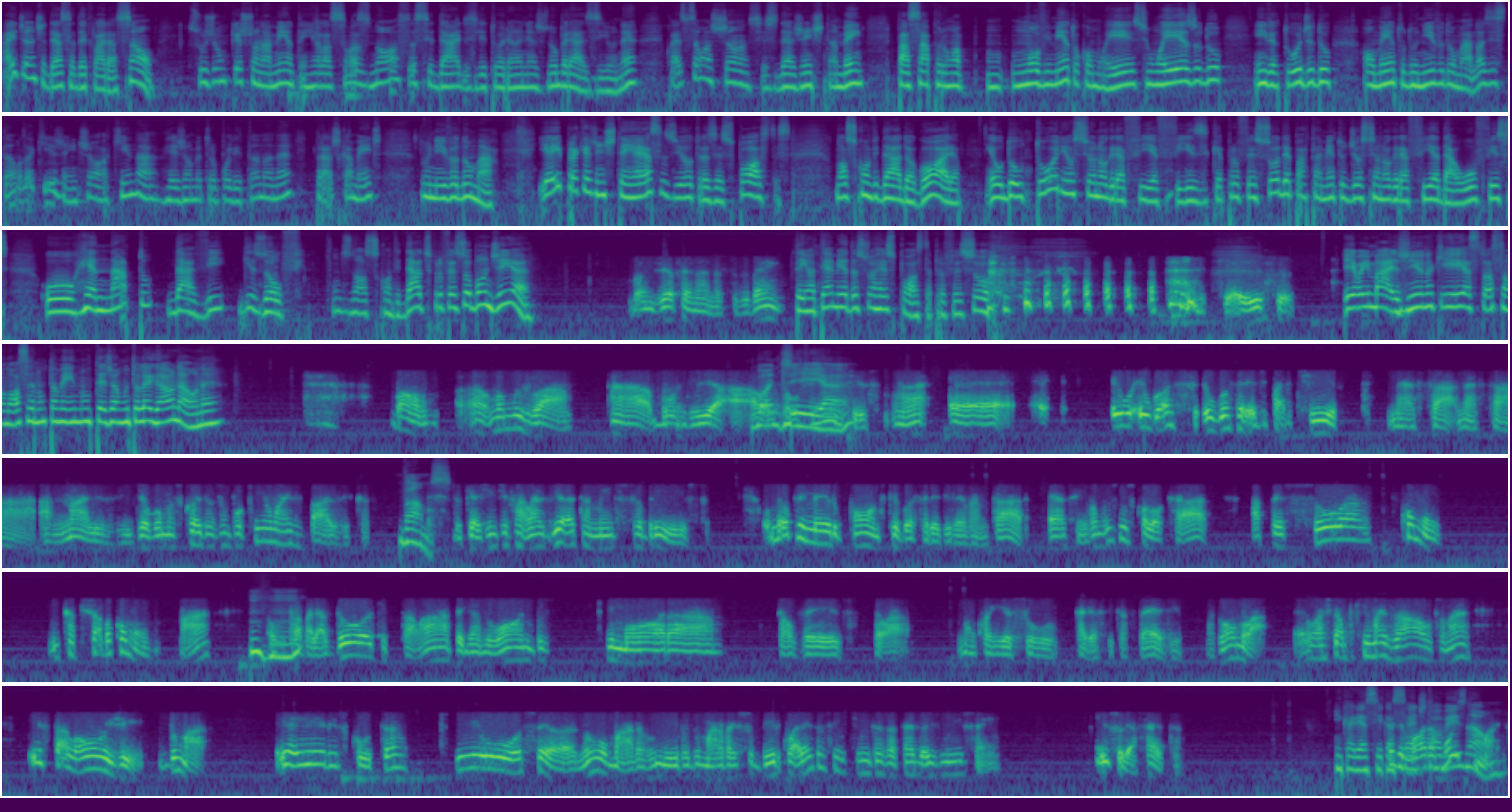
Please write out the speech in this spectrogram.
Aí, diante dessa declaração, surge um questionamento em relação às nossas cidades litorâneas no Brasil, né? Quais são as chances da gente também passar por uma, um, movimento como esse, um êxodo em virtude do aumento do nível do mar? Nós estamos aqui, gente, ó, aqui na região metropolitana, né? Praticamente no nível do mar. E aí, para que a gente tenha essas e outras respostas, nosso convidado agora é o doutor em Oceanografia Física, professor do Departamento de Oceanografia da UFES, o Renato Davi Ghisolfi, um dos nossos convidados. Professor, bom dia. Bom dia, Fernanda. Tudo bem? Tenho até medo da sua resposta, professor. que é isso? Eu imagino que a situação nossa não, também não esteja muito legal, não, né? Bom, uh, vamos lá. Uh, bom dia aos Bom dia. Ouvintes, né? É, é, eu, eu, gosto, eu gostaria de partir nessa, nessa análise de algumas coisas um pouquinho mais básicas. Vamos. Do que a gente falar diretamente sobre isso. O meu primeiro ponto que eu gostaria de levantar é assim: vamos nos colocar a pessoa comum, um capixaba comum, tá? Uhum. Um trabalhador que está lá pegando ônibus, que mora, talvez, sei lá, não conheço Cariacica Sede, mas vamos lá. Eu acho que é um pouquinho mais alto, né? E está longe do mar. E aí ele escuta que o oceano, o mar, o nível do mar vai subir 40 centímetros até 2100. Isso lhe afeta? Em Cariacica Sede, talvez não. Mais.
